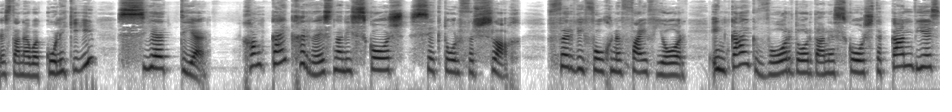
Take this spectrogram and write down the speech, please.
dis dan nou 'n kolletjie C T. Gaan kyk gerus na die skaars sektor verslag vir die volgende 5 jaar en kyk waar daar dan 'n skaarsste kan wees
